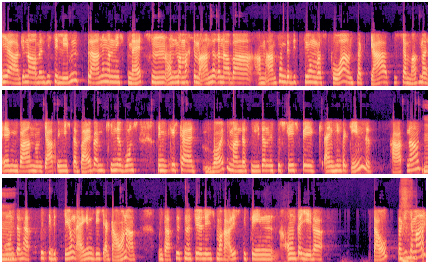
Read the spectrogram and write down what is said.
Ja, genau. Wenn sich die Lebensplanungen nicht matchen und man macht dem anderen aber am Anfang der Beziehung was vor und sagt, ja, sicher machen wir irgendwann und ja, bin ich dabei beim Kinderwunsch. In Wirklichkeit wollte man das nie, dann ist das schlichtweg ein Hintergehen des Partners mhm. und dann hat sich die Beziehung eigentlich ergaunert. Und das ist natürlich moralisch gesehen unter jeder Sau, sag ich einmal.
